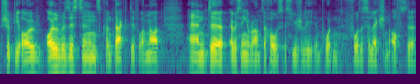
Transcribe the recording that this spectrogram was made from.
should be oil, oil resistant, conductive or not, and uh, everything around the hose is usually important for the selection of the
